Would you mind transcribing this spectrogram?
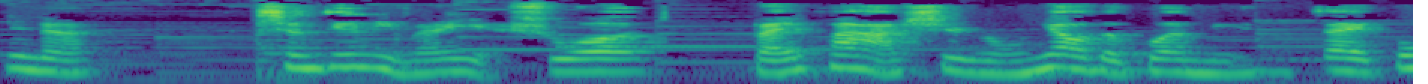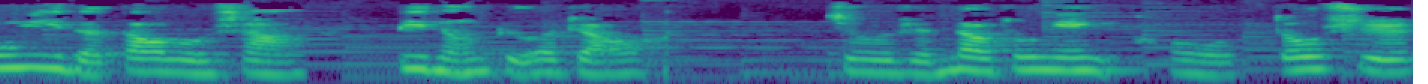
那个圣经里面也说，白发是荣耀的冠冕，在公益的道路上必能得着。就人到中年以后，都是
